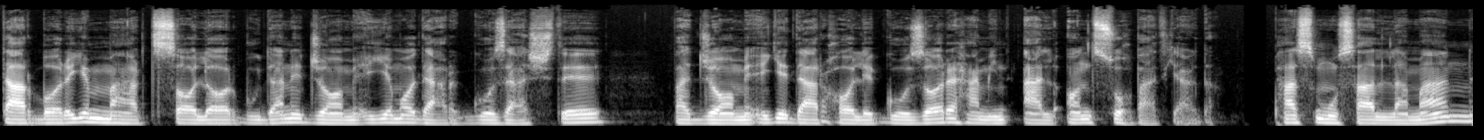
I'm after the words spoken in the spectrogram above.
درباره مرد سالار بودن جامعه ما در گذشته و جامعه در حال گذار همین الان صحبت کردم. پس مسلما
